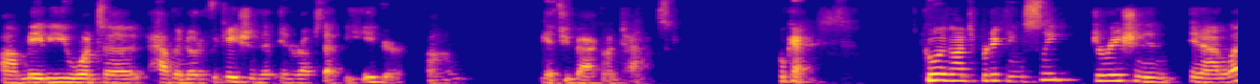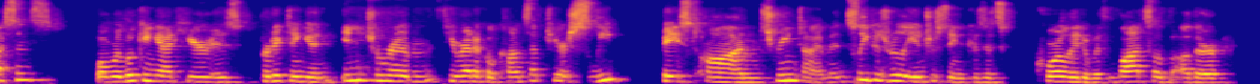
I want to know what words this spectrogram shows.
Um, maybe you want to have a notification that interrupts that behavior, um, gets you back on task. Okay, going on to predicting sleep duration in, in adolescence. What we're looking at here is predicting an interim theoretical concept here, sleep based on screen time. And sleep is really interesting because it's correlated with lots of other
